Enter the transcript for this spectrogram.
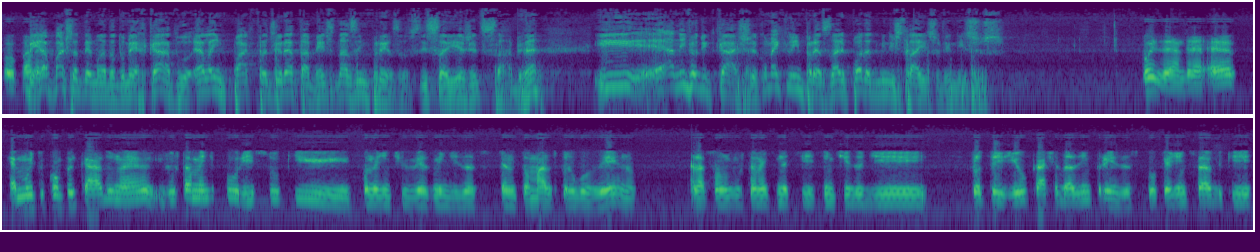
Opa, Bem, a baixa demanda do mercado, ela impacta diretamente nas empresas. Isso aí a gente sabe, né? E é, a nível de caixa, como é que o empresário pode administrar isso, Vinícius? Pois é, André, é, é muito complicado, né? Justamente por isso que quando a gente vê as medidas sendo tomadas pelo governo, elas são justamente nesse sentido de proteger o caixa das empresas, porque a gente sabe que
